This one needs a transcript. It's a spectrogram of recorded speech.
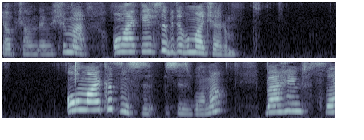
yapacağım demişim ben. 10 like gelirse bir de bunu açarım. 10 like atın siz, siz bana. Ben hem size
